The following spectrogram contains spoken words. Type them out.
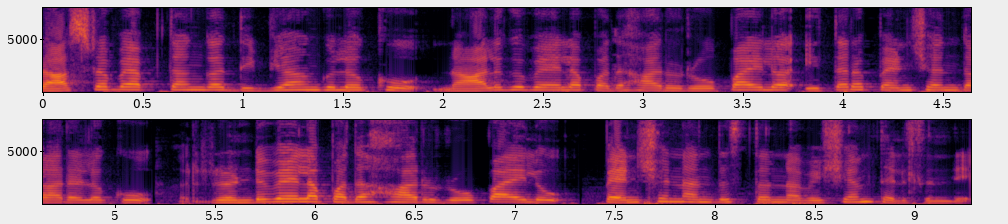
రాష్ట్ర వ్యాప్తంగా దివ్యాంగులకు నాలుగు వేల పదహారు రూపాయల ఇతర పెన్షన్దారులకు రెండు వేల పదహారు రూపాయలు పెన్షన్ అందిస్తున్న విషయం తెలిసిందే.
